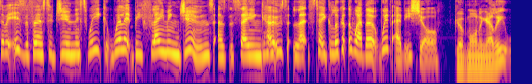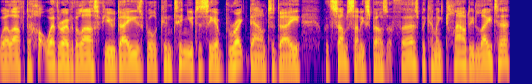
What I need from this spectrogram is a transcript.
So it is the 1st of June this week. Will it be flaming Junes, as the saying goes? Let's take a look at the weather with Eddie Shaw. Good morning, Ellie. Well, after hot weather over the last few days, we'll continue to see a breakdown today, with some sunny spells at first, becoming cloudy later,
